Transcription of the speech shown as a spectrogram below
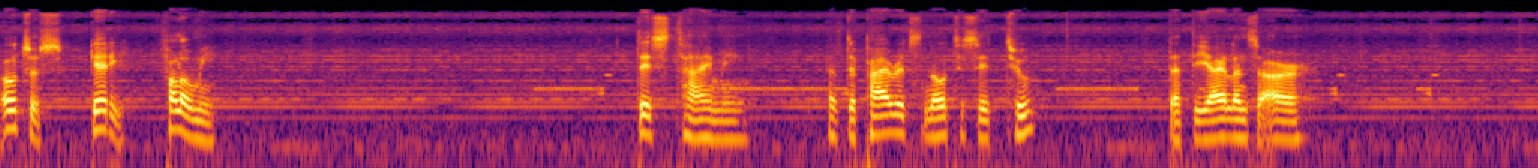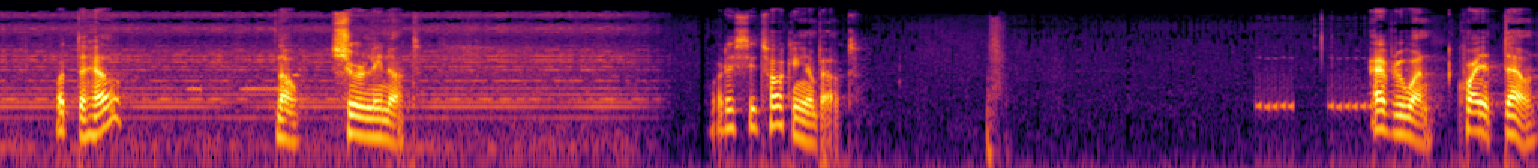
Otus, Geddy, follow me. This timing. Have the pirates noticed it too? That the islands are what the hell? No, surely not. What is he talking about? Everyone, quiet down.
